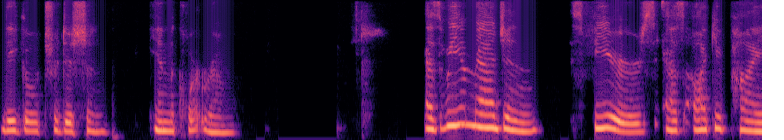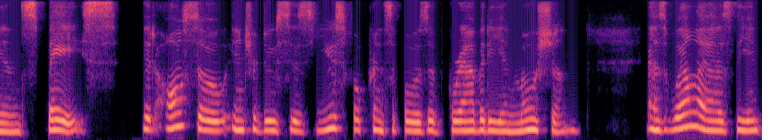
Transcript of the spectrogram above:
legal tradition in the courtroom. As we imagine spheres as occupying space, it also introduces useful principles of gravity and motion as well as the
